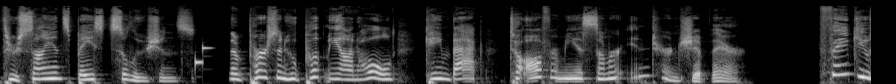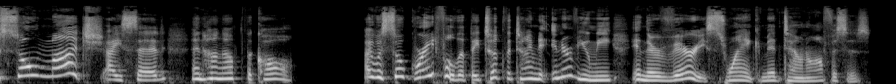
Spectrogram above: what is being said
through science based solutions. The person who put me on hold came back to offer me a summer internship there. Thank you so much, I said, and hung up the call. I was so grateful that they took the time to interview me in their very swank midtown offices.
